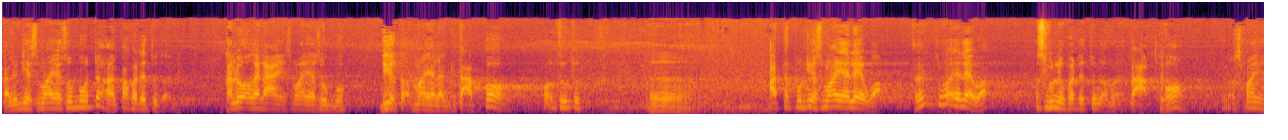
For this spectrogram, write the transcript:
Kalau dia semaya subuh dah, lepas pada tu tak boleh. Kalau orang lain semaya subuh, dia tak semaya lagi. Tak apa. Waktu tu. Hmm. Ataupun dia semaya lewat. Eh? Semaya lewat. Sebelum pada tu nak Tak apa. Nak semaya.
